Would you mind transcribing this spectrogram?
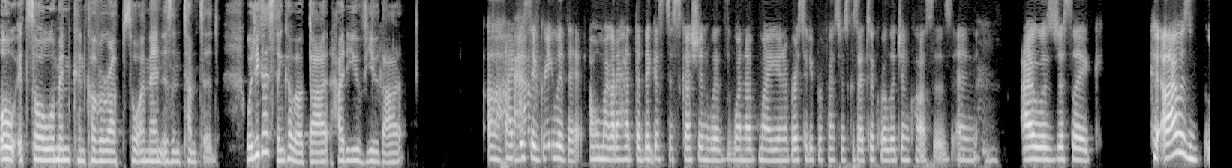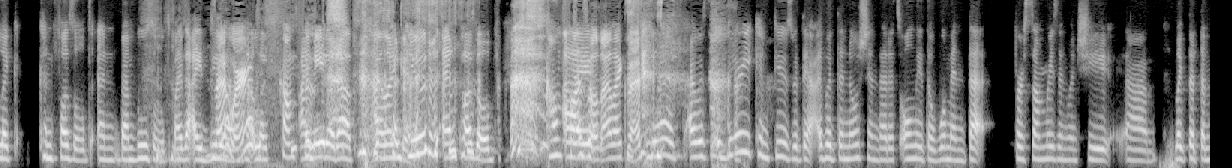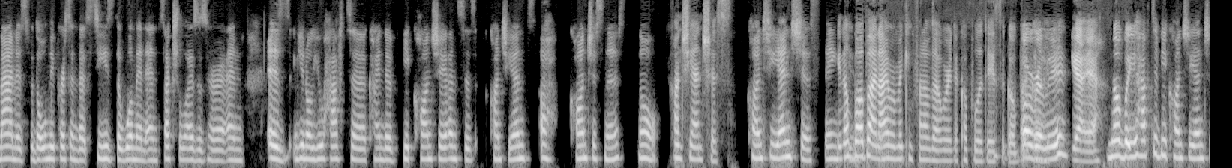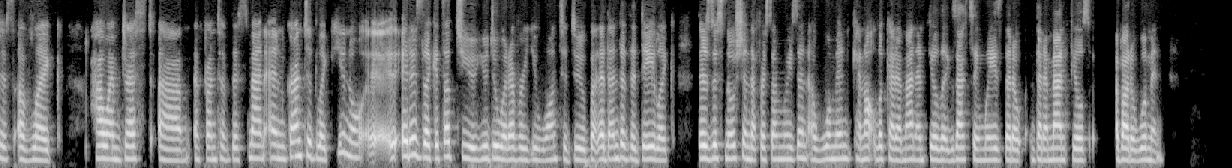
oh, it's so a woman can cover up so a man isn't tempted. What do you guys think about that? How do you view that? I have- disagree with it oh my god i had the biggest discussion with one of my university professors because i took religion classes and Mhm. i was just like I was like confuzzled and bamboozled by the idea that that, like Confus- i made it up I like it. confused and puzzled Confuzzled. I, like that. yes i was very confused with the with the notion that it's only the woman that for some reason when she um like that the man is the only person that sees the woman and sexualizes her and is you know you have to kind of be conscientious conscience uh, consciousness no Conscientious. conscientious thank You you know, Baba and I were making fun of that word a couple of days ago. But oh really Yeah, yeah. no but you have to be conscientious of like how i'm dressed um, in front of this man. And granted like you know it, it is like it's up to you. You do whatever you want to do. But at the end of the day like there's this notion that for some reason a woman cannot look at a man and feel the exact same ways that a, that a man feels about a woman.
